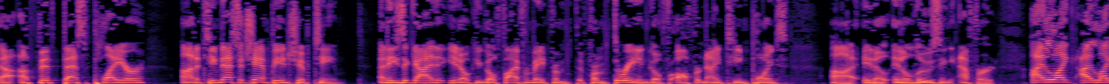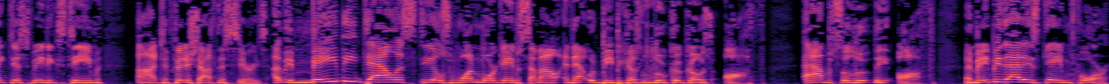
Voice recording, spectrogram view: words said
a fifth best player on a team. That's a championship team. And he's a guy that, you know, can go five from eight from, from three and go for, off for 19 points, uh, in a, in a losing effort. I like, I like this Phoenix team, uh, to finish out this series. I mean, maybe Dallas steals one more game somehow, and that would be because Luka goes off absolutely off. And maybe that is game four.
